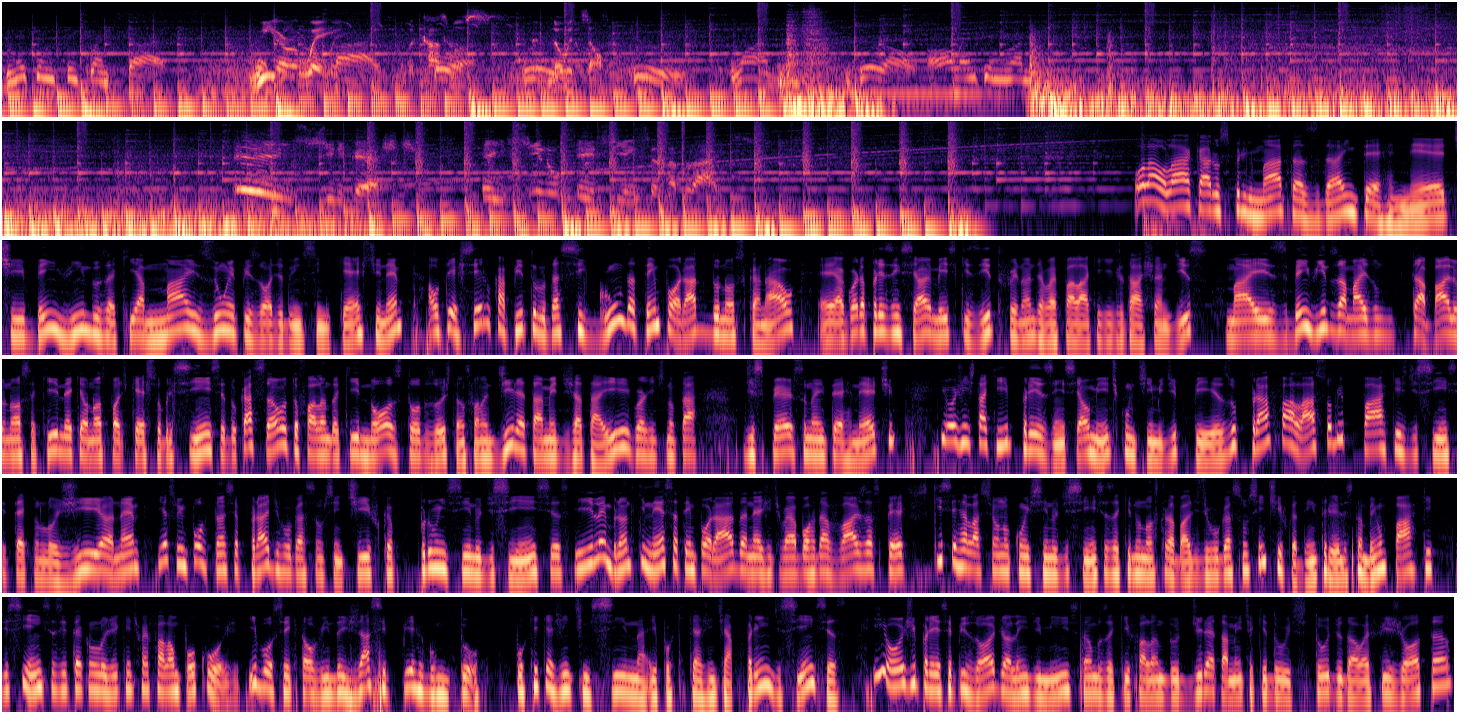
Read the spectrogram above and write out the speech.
Ignition sequence start. We are away from the cosmos that know itself. Two, one, zero. All engine running. Ensinecast. Ensino e ciências naturais. Olá, olá, caros primatas da internet. Bem-vindos aqui a mais um episódio do Ensinecast, né? Ao terceiro capítulo da segunda temporada do nosso canal. É, agora presencial é meio esquisito, o Fernando já vai falar aqui o que ele tá achando disso. Mas bem-vindos a mais um trabalho nosso aqui, né? Que é o nosso podcast sobre ciência e educação. Eu tô falando aqui, nós todos hoje estamos falando diretamente de Jataí, igual a gente não tá disperso na internet. E hoje a gente está aqui presencialmente com um time de peso para falar sobre parques de ciência e tecnologia, né? E a sua importância para a divulgação científica, para o ensino de ciências. E lembrando que nessa temporada, né, a gente vai abordar vários aspectos que se relacionam com o ensino de ciências aqui no nosso trabalho de divulgação científica. Dentre eles também um parque de ciências e tecnologia que a gente vai falar um pouco hoje. E você que está ouvindo aí já se perguntou por que, que a gente ensina e por que, que a gente aprende ciências. E hoje, para esse episódio, além de mim, estamos aqui falando diretamente aqui do estúdio da UFJ,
